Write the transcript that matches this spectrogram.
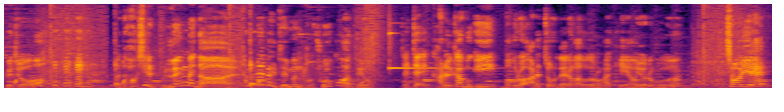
그죠? 근데 확실히 블랙메달 3레벨 되면 더 좋을 것 같아요. 자 이제 가을가부기 먹으러 아래쪽으로 내려가 보도록 할게요 여러분. 저의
